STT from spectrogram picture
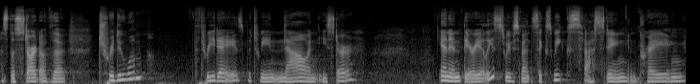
It's the start of the Triduum, three days between now and Easter. And in theory, at least, we've spent six weeks fasting and praying.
